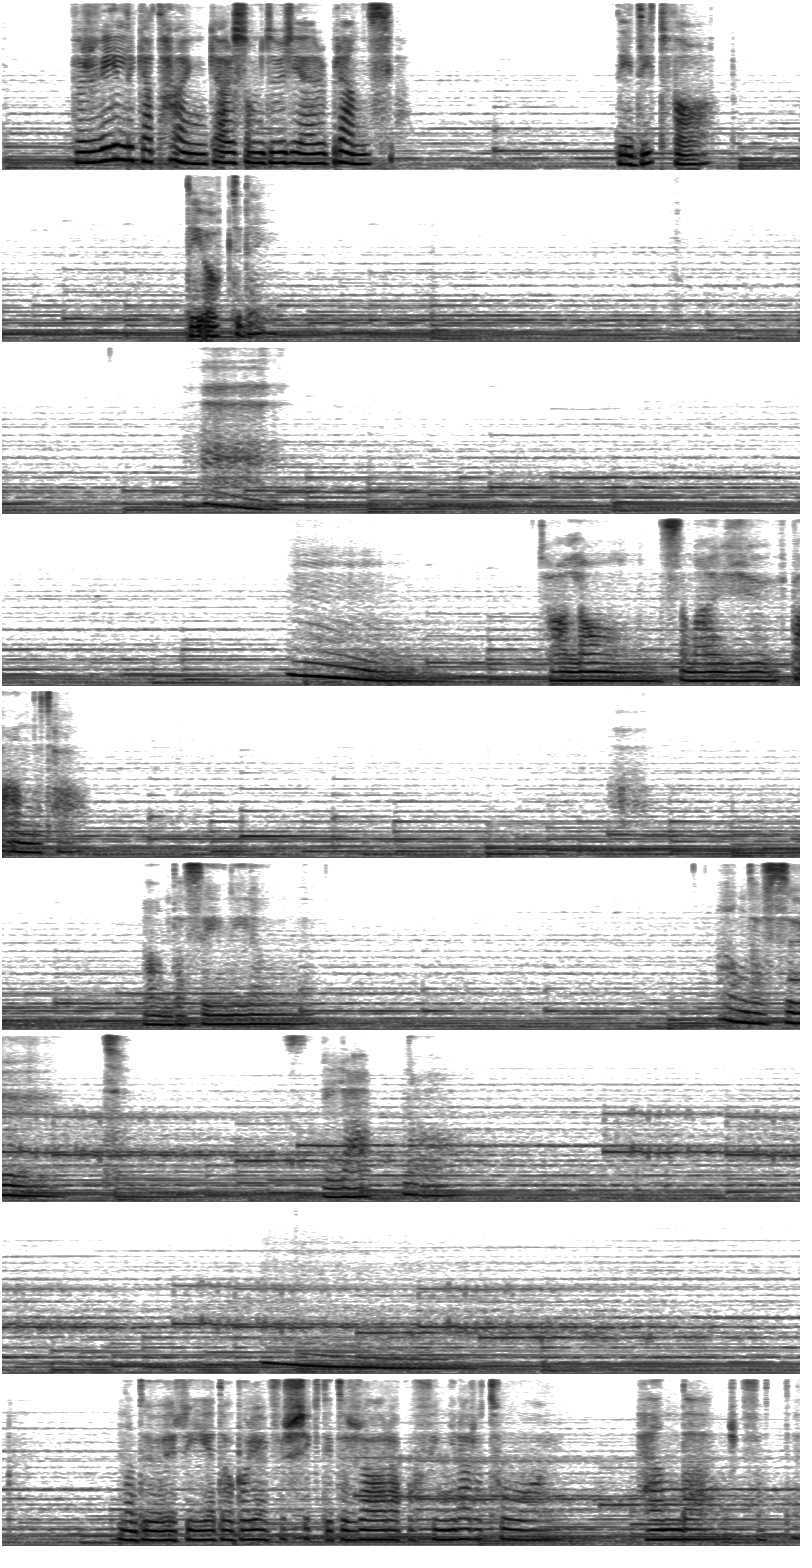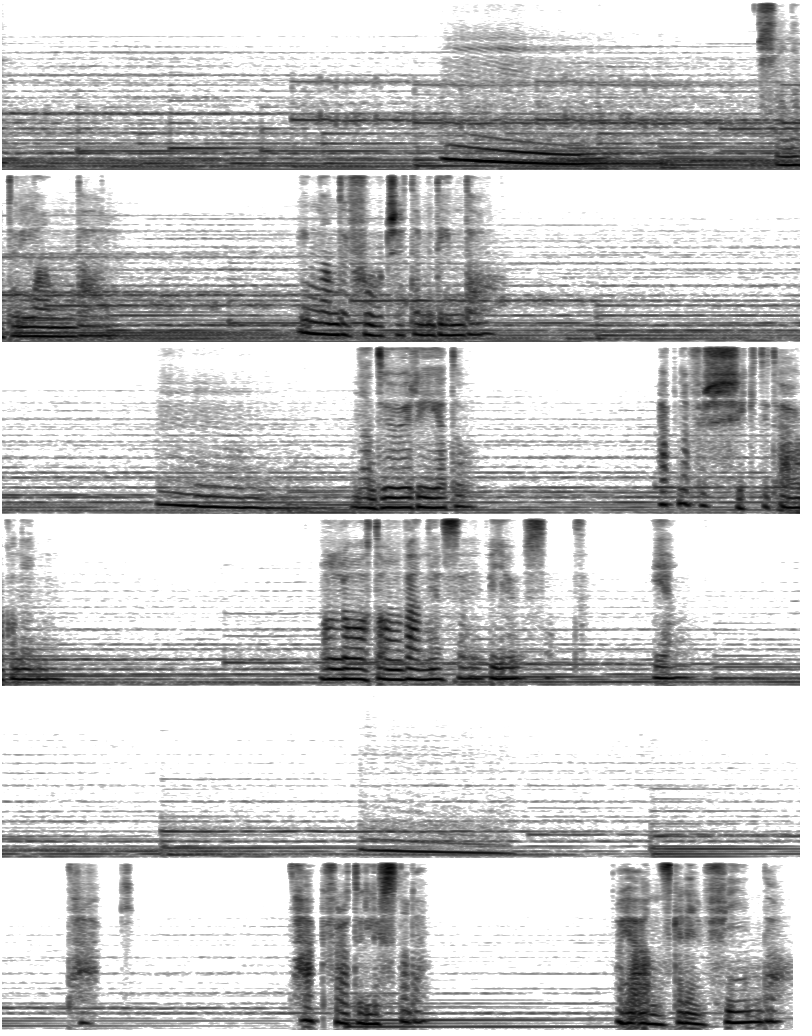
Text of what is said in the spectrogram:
för vilka tankar som du ger bränsle. Det är ditt val. Det är upp till dig. Långsamma djupa andetag. Andas in lugn. Andas ut. Slappna av. När du är redo börjar försiktigt röra på fingrar och tår, händer och fötter. Mm. Känn att du landar innan du fortsätter med din dag. Mm. När du är redo Öppna försiktigt ögonen och låt dem vänja sig vid ljuset igen. Mm. Tack. Tack för att du lyssnade. Och jag önskar dig en fin dag.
